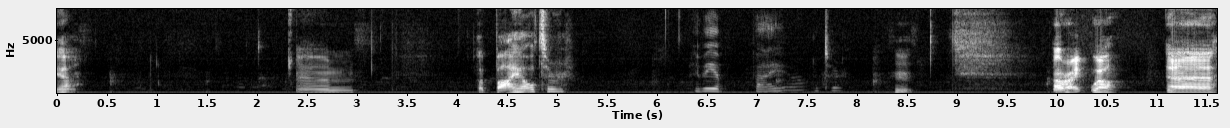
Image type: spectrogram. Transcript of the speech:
yeah. Um, a bi altar. Maybe a bio altar? Hmm. All right. Well, uh,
